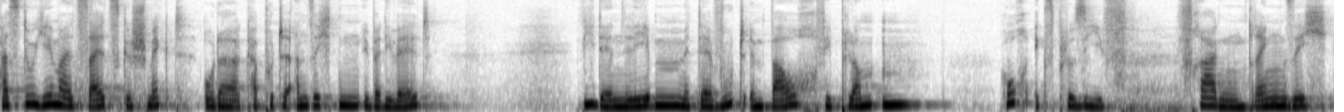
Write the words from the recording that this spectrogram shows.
Hast du jemals Salz geschmeckt oder kaputte Ansichten über die Welt? Wie denn Leben mit der Wut im Bauch wie Plompen? Hochexplosiv. Fragen drängen sich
